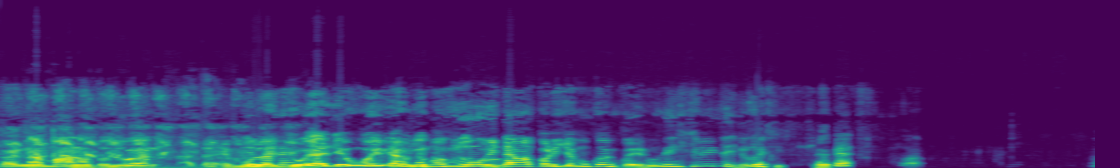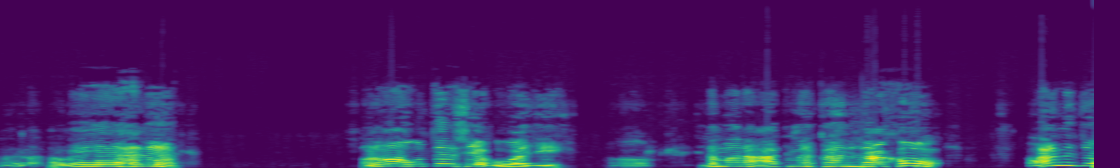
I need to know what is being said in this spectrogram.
ઘરના માણસ તો જોવે ને. જોયા જેવું હોય કેમ એમ. હું વિટામાં પડી જાય હું કોઈ ભૈરું નહીં. કેવી રીતે જોવે? હવે હે ને ભણવા ઉતરશે ભુવાજી. હા. તમારા હાથમાં કાન રાખો. કાન જો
